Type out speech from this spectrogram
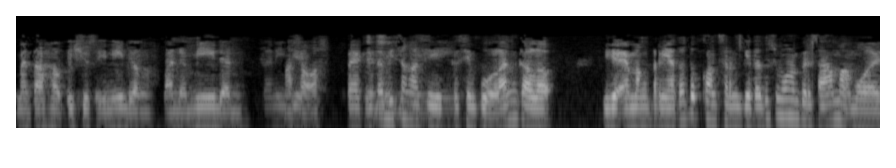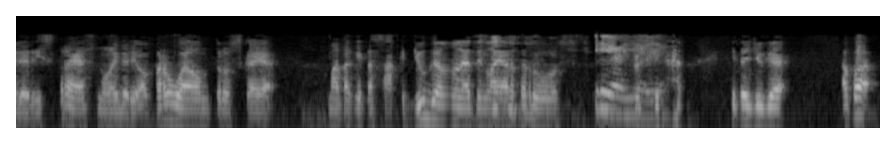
mental health issues ini dengan pandemi dan masa ospek. Kita bisa ngasih kesimpulan kalau ya emang ternyata tuh concern kita tuh semua hampir sama mulai dari stres, mulai dari overwhelm, terus kayak mata kita sakit juga ngeliatin layar terus. Iya, iya, terus iya. kita, kita juga apa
